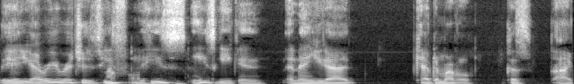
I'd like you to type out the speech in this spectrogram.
Yeah, you got Reed Richards. He's he's he's geeking, and then you got Captain Marvel because I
